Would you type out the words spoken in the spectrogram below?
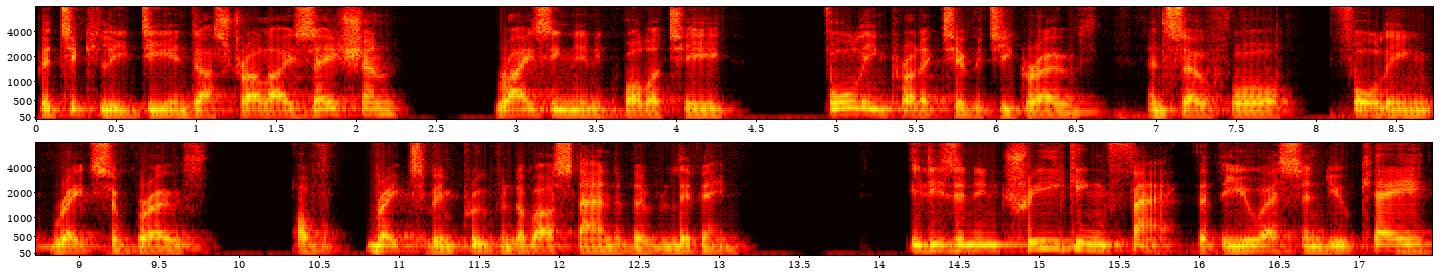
particularly deindustrialization rising inequality, falling productivity growth, and so for falling rates of growth of rates of improvement of our standard of living. It is an intriguing fact that the US and UK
